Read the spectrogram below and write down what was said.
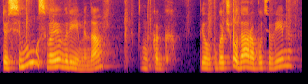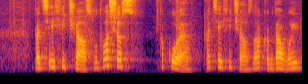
То есть всему свое время, да, как пела Пугачева, да, работе время, потехи час. Вот у вас сейчас такое, потехи час, да, когда вы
